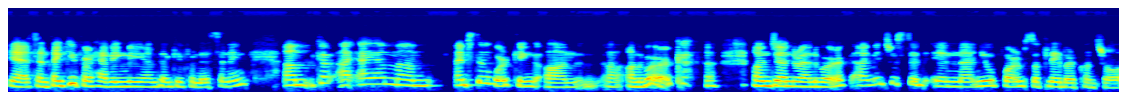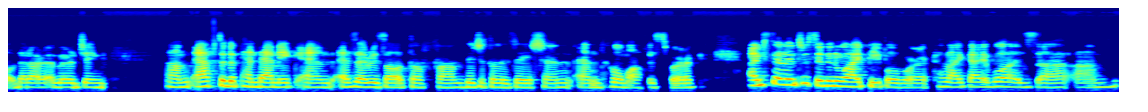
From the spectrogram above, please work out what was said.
Yes, and thank you for having me, and thank you for listening. Um, I, I, am um, I'm still working on uh, on work, on gender and work. I'm interested in uh, new forms of labor control that are emerging um, after the pandemic and as a result of um, digitalization and home office work I'm still interested in why people work, like I was uh, um,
